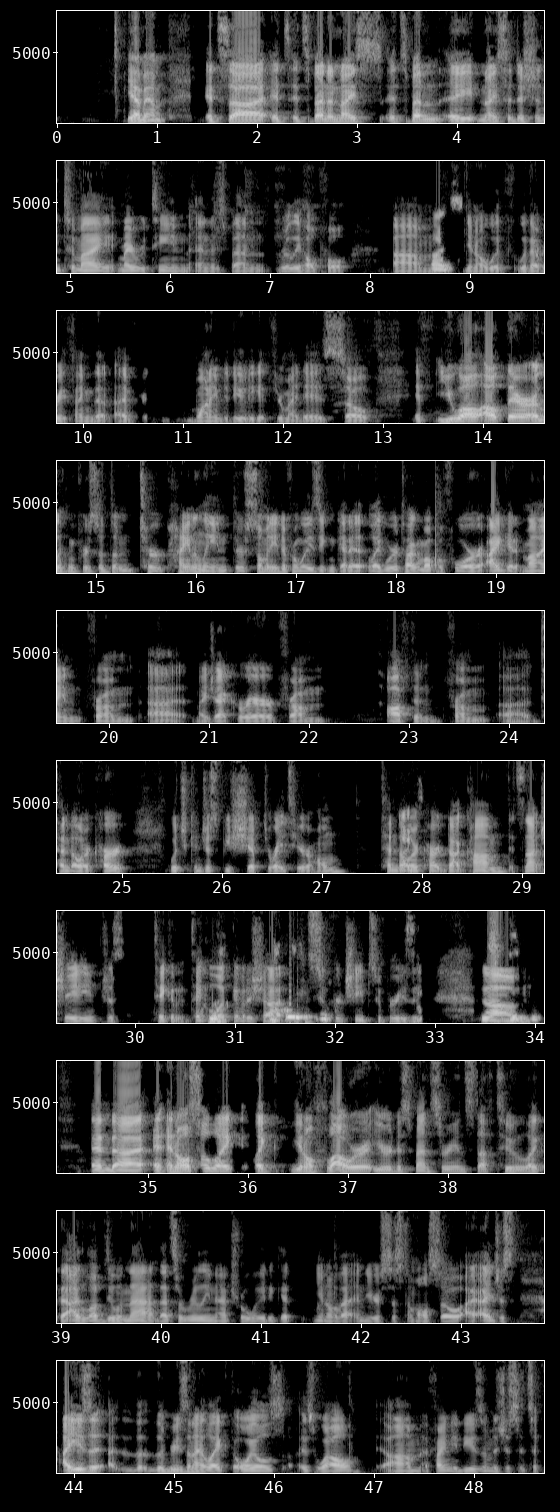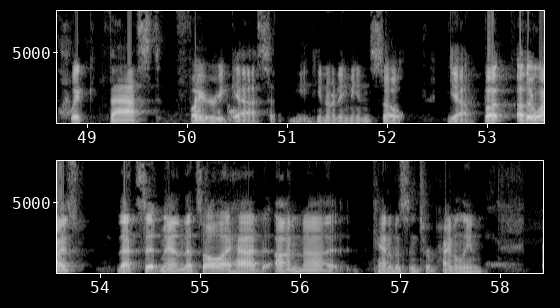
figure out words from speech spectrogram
yeah, man, it's uh, it's it's been a nice it's been a nice addition to my my routine and has been really helpful. Um, Nice. you know, with with everything that I've been wanting to do to get through my days. So if you all out there are looking for something terpinolene, there's so many different ways you can get it. Like we were talking about before, I get mine from uh, my Jack Herer from often from uh, ten dollar cart, which can just be shipped right to your home. Ten dollar cart.com. It's not shady. Just take it, take a look, give it a shot. super cheap, super easy. Um, and uh and, and also like like you know flour at your dispensary and stuff too. Like that i love doing that. That's a really natural way to get you know that into your system also. I, I just i use it the, the reason i like the oils as well um if i need to use them is just it's a quick fast fiery gas that i need you know what i mean? So yeah. But otherwise that's it man. That's all i had on uh cannabis and terpinolene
